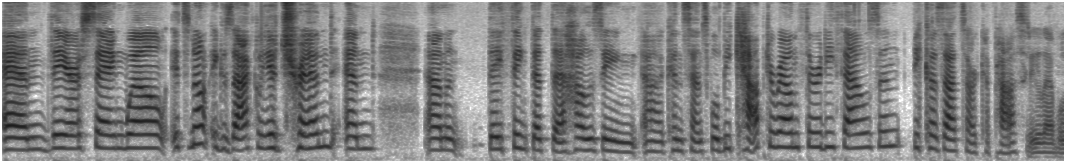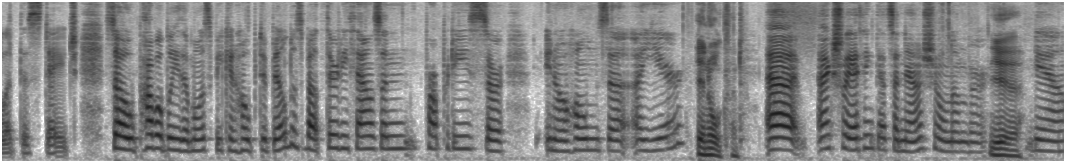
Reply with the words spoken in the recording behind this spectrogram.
and they're saying, well, it's not exactly a trend, and and they think that the housing uh, consents will be capped around 30,000 because that's our capacity level at this stage. So probably the most we can hope to build is about 30,000 properties or you know homes a, a year. In Auckland. Uh, actually, I think that's a national number. Yeah. Yeah.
